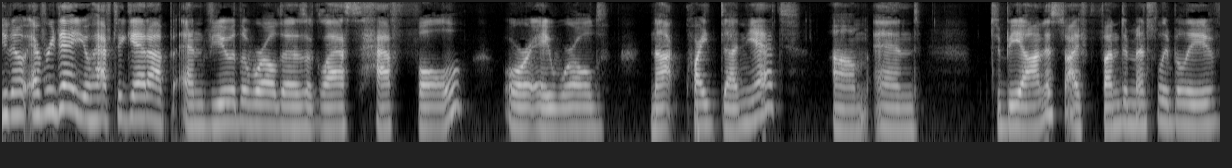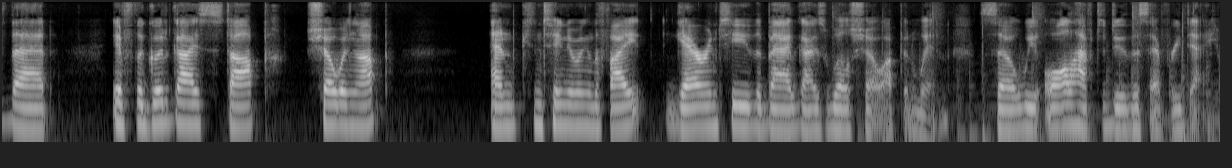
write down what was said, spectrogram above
You know, every day you have to get up and view the world as a glass half full or a world not quite done yet. Um, and to be honest, I fundamentally believe that if the good guys stop showing up and continuing the fight, guarantee the bad guys will show up and win. So we all have to do this every day.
